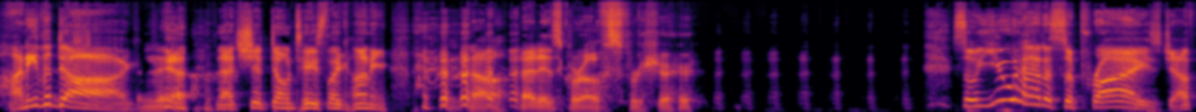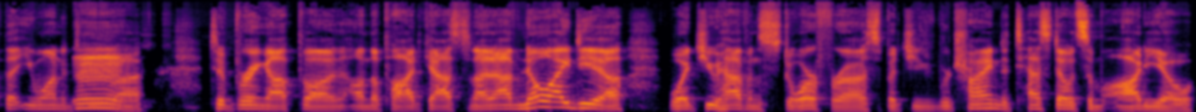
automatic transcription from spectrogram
honey the dog. Yeah. that shit don't taste like honey. No, that is gross for sure. So you had a surprise, Jeff, that you wanted to Mm. uh, to bring up on on the podcast tonight. I have no idea what you have in store for us, but you were trying to test out some audio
